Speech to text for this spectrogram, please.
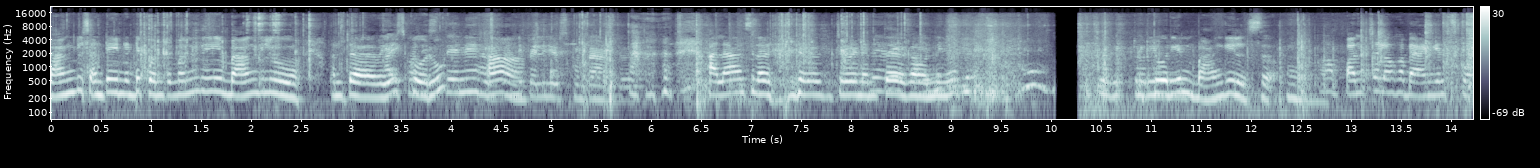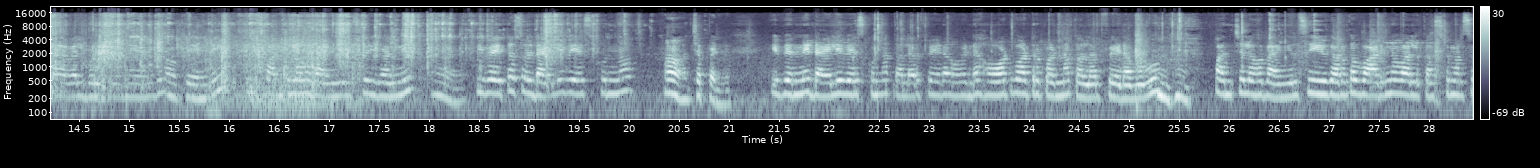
బ్యాంగిల్స్ అంటే ఏంటంటే కొంతమంది బ్యాంగిల్ అంత వేసుకోరు. పెళ్ళి చేసుకుంటా అలా అసలు చూడండి ఎంతగా ఉంది విక్టోరియన్ బ్యాంగిల్స్ పంచలోహ బ్యాంగిల్స్ కూడా అవైలబుల్ ఉన్నాయండి. ఓకే అండి. ఈ పంచలోహ బ్యాంగిల్స్ ఇవన్నీ. ఇవైతే అసలు డైలీ వేసుకున్నా చెప్పండి. ఇవన్నీ డైలీ వేసుకున్న కలర్ ఫేడ్ అవ్వండి. హాట్ వాటర్ పడినా కలర్ ఫేడ్ అవ్వవు. పంచలోహ బ్యాంగిల్స్ ఇవి కనుక వాడిన వాళ్ళు కస్టమర్స్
